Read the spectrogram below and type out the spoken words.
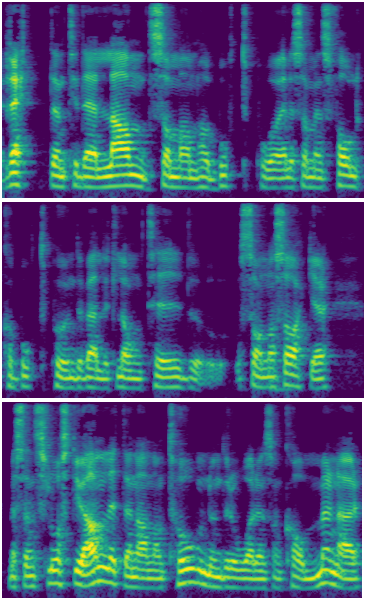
rätten till det land som man har bott på eller som ens folk har bott på under väldigt lång tid och, och sådana saker. Men sen slås det ju an lite en annan ton under åren som kommer när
